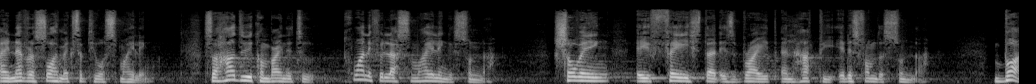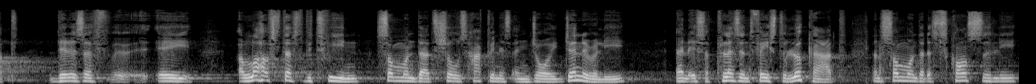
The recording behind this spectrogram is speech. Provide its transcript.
I never saw him except he was smiling. So how do we combine the two? Ikhwani smiling is sunnah showing a face that is bright and happy. It is from the Sunnah. But there is a, a, a lot of steps between someone that shows happiness and joy generally and is a pleasant face to look at than someone that is constantly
